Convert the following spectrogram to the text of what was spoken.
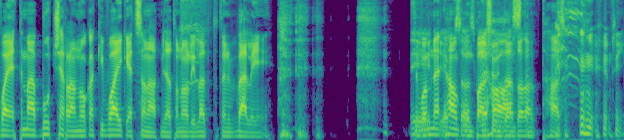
vai että mä butcheraan nuo kaikki vaikeat sanat, mitä tuonne oli laitettu tänne väliin. se voi mennä jep, ihan kumpaan suuntaan haaste. tahansa. niin.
